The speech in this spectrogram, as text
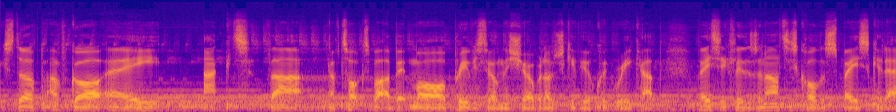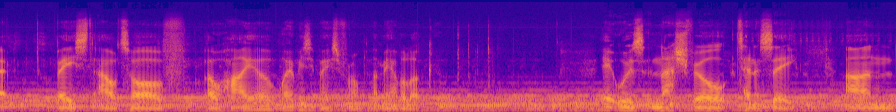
Next up, I've got a act that I've talked about a bit more previously on this show, but I'll just give you a quick recap. Basically, there's an artist called the Space Cadet, based out of Ohio. Where is he based from? Let me have a look. It was Nashville, Tennessee, and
